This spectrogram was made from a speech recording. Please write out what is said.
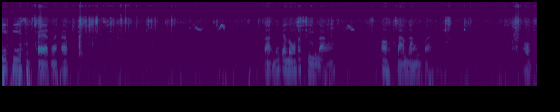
EP สิบแปดนะครับสากนี้จะลงสักสี่หลังอ๋อสามหลังดีกว่า โอเค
